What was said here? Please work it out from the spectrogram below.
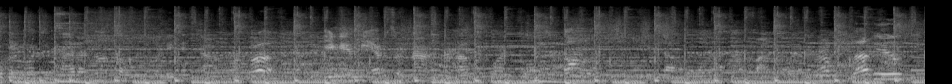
ว์เป็นวันสุดท้ายแล้วก็ขอบคุณทุกคนที่ติดตามนะครับก็ยังไงมี episode หน้านะครับทุกคนคงจะต้องติดตามไปแล้วนะครับฝากไว้นะครับ love you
